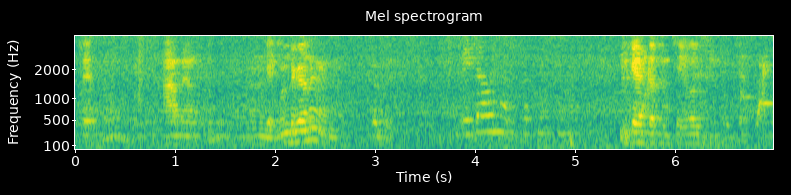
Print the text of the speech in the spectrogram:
ఉద్దేశం ఆమె ముందుగానే తెలుసు. ఇంకా ఇద్దరిని చేయవలసింది చేస్తాను.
